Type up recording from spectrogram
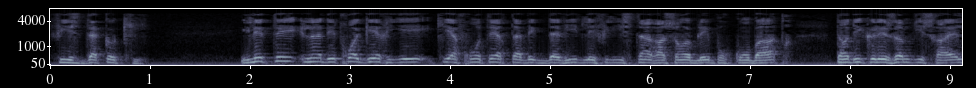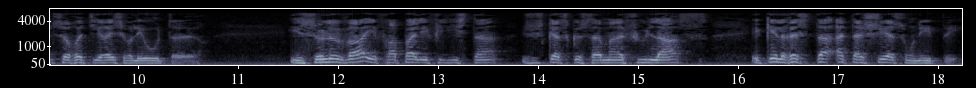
fils d'Akoki. Il était l'un des trois guerriers qui affrontèrent avec David les Philistins rassemblés pour combattre, tandis que les hommes d'Israël se retiraient sur les hauteurs. Il se leva et frappa les Philistins jusqu'à ce que sa main fût lasse et qu'elle restât attachée à son épée.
